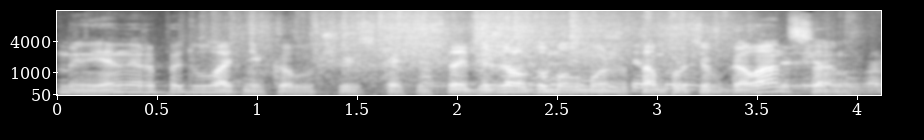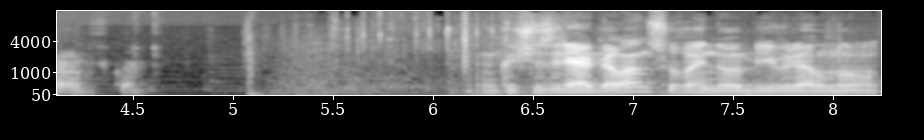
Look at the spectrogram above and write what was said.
Блин, я, наверное, пойду латника лучше искать. Я сюда бежал, думал, может, там против голландца. Короче, зря я голландцу войну объявлял, но...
